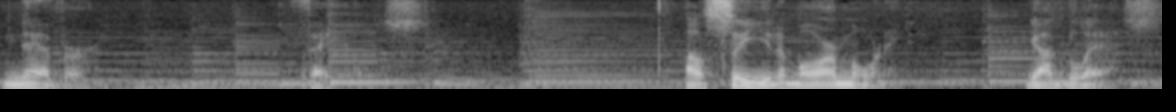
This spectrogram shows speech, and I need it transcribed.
never fails. I'll see you tomorrow morning. God bless.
